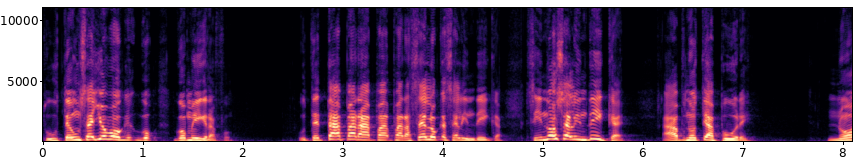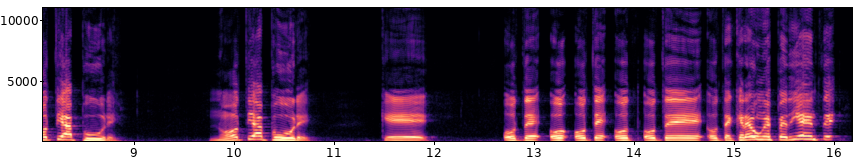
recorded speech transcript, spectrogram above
Tú, usted es un sello gomígrafo. Usted está para, para, hacer lo que se le indica. Si no se le indica, ah, no te apure. No te apure. No te apure. Que o te, o, te, o, te, o te crea un expediente,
